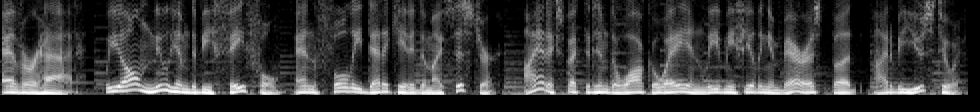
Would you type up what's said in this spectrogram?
ever had. We all knew him to be faithful and fully dedicated to my sister. I had expected him to walk away and leave me feeling embarrassed, but I'd be used to it.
